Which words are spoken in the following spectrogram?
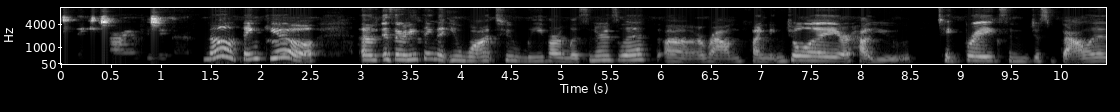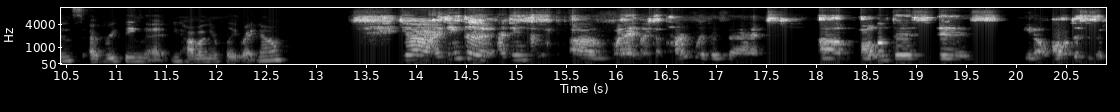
Thank you Shari. i appreciate that. No thank you. Um, is there anything that you want to leave our listeners with uh, around finding joy or how you take breaks and just balance everything that you have on your plate right now? Yeah, I think that I think um, what I'd like to part with is that um, all of this is you know all of this is a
